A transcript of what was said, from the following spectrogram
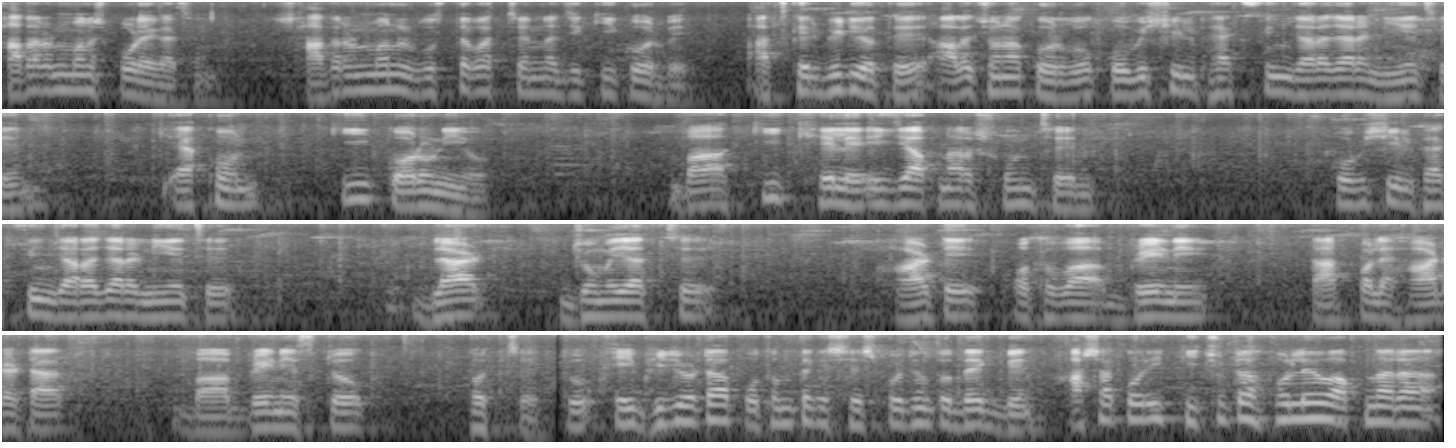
সাধারণ মানুষ পড়ে গেছেন। সাধারণ মানুষ বুঝতে পারছেন না যে কি করবে। আজকের ভিডিওতে আলোচনা করব কোভিশিল্ড ভ্যাকসিন যারা যারা নিয়েছেন এখন কি করণীয়? বা কি খেলে, এই যে আপনারা শুনছেন, কোভিশিল্ড ভ্যাকসিন যারা যারা নিয়েছে, ব্লাড জমে যাচ্ছে, হার্টে অথবা ব্রেনে, তার ফলে হার্ট অ্যাটাক বা ব্রেন স্ট্রোক হচ্ছে। তো এই ভিডিওটা প্রথম থেকে শেষ পর্যন্ত দেখবেন। আশা করি কিছুটা হলেও আপনারা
